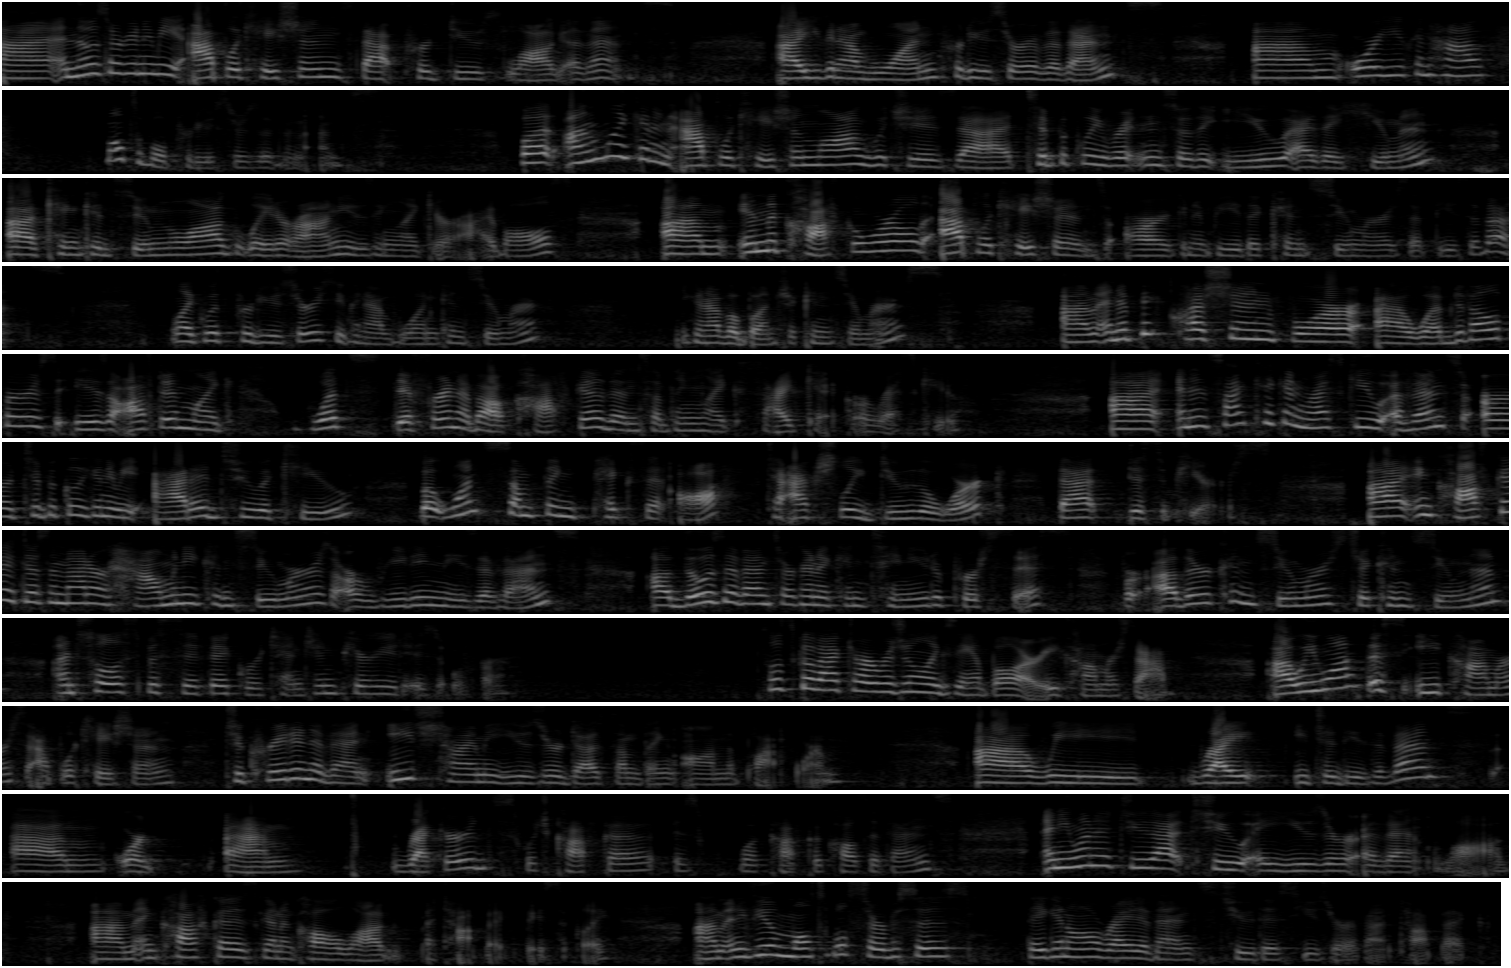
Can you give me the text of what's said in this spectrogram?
uh, and those are going to be applications that produce log events. Uh, you can have one producer of events, um, or you can have multiple producers of events. But unlike in an application log, which is uh, typically written so that you as a human uh, can consume the log later on using like your eyeballs, um, in the Kafka world, applications are going to be the consumers of these events. Like with producers, you can have one consumer. You can have a bunch of consumers. Um, and a big question for uh, web developers is often like, what's different about Kafka than something like Sidekiq or Resque? Uh, and in Sidekiq and Resque, events are typically going to be added to a queue but once something picks it off to actually do the work, that disappears. Uh, in Kafka, it doesn't matter how many consumers are reading these events. Uh, those events are going to continue to persist for other consumers to consume them until a specific retention period is over. So let's go back to our original example, our e-commerce app. Uh, we want this e-commerce application to create an event each time a user does something on the platform. Uh, we write each of these events um, or um, records, which Kafka is what Kafka calls events, and you want to do that to a user event log. Um, and Kafka is going to call a log a topic, basically. Um, and if you have multiple services, they can all write events to this user event topic.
